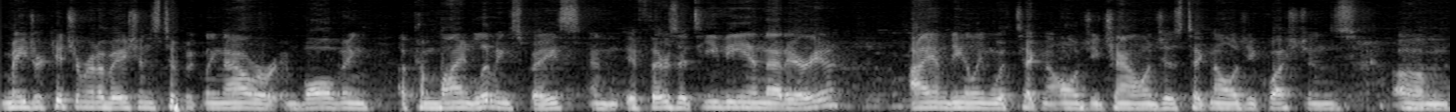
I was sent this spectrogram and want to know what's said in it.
major kitchen renovations typically now are involving a combined living space, and if there's a TV in that area, I am dealing with technology challenges, technology questions. Um,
